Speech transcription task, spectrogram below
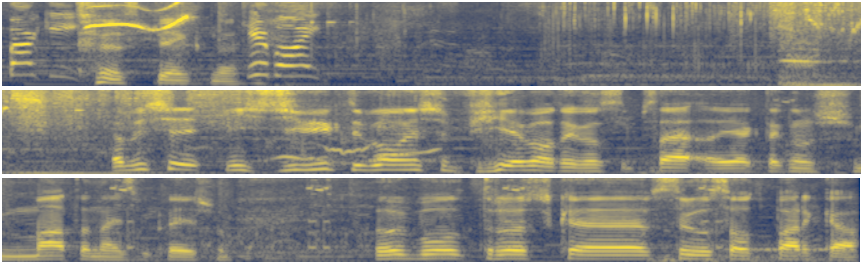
Sparky! To jest piękne. Here, boy! Ja bym się nie zdziwił, gdyby on jeszcze wyjebał tego psa jak taką szmatę najzwyklejszą. To by było troszkę w stylu South Parka.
